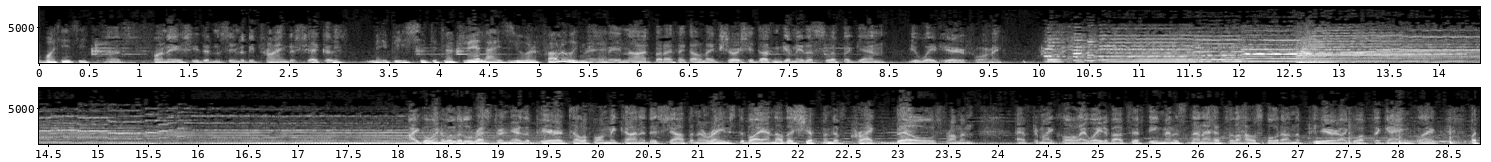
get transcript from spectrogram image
What is it? That's funny. She didn't seem to be trying to shake us. Maybe she did not realize you were following her. Maybe not, but I think I'll make sure she doesn't give me the slip again. You wait here for me. I go into a little restaurant near the pier, telephone Mikana to shop, and arrange to buy another shipment of cracked bells from him. After my call, I wait about 15 minutes, and then I head for the houseboat on the pier. I go up the gangplank. But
